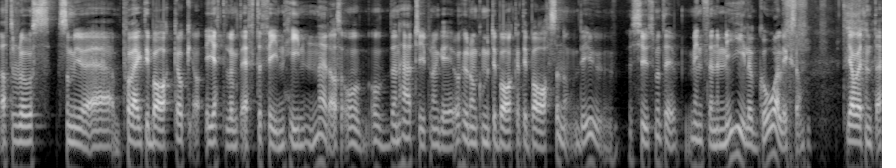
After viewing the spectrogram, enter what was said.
att Rose, som ju är på väg tillbaka och är jättelångt efter Finn, hinner. Alltså, och, och den här typen av grejer. Och hur de kommer tillbaka till basen. Det är ju, det ser ut som att det är minst en mil att gå liksom. Jag vet inte.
